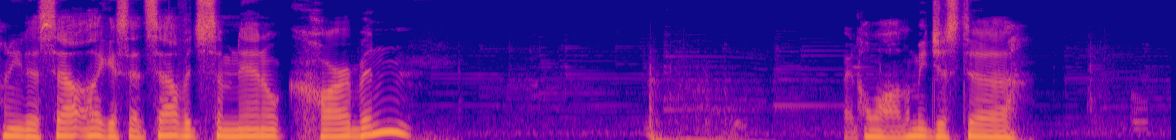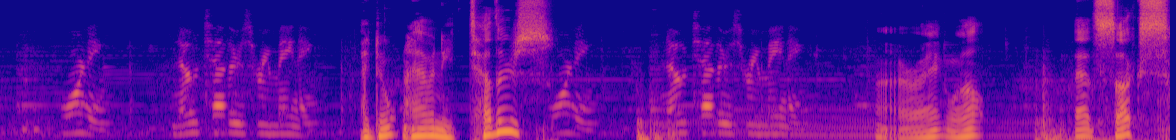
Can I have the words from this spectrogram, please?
We need to sal like I said, salvage some nanocarbon. Right, hold on. Let me just uh Warning. No tethers remaining. I don't have any tethers. Warning. No tethers remaining. All right, well, that sucks.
